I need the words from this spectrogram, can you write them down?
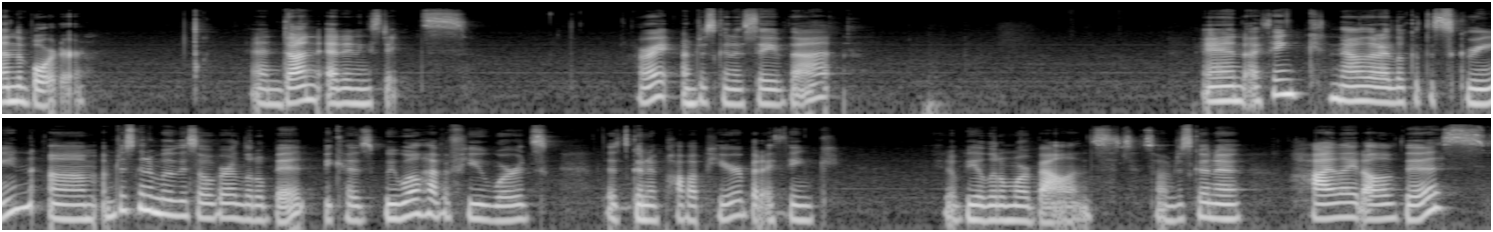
and the border. And done editing states. All right, I'm just going to save that. And I think now that I look at the screen, um, I'm just going to move this over a little bit because we will have a few words that's going to pop up here, but I think it'll be a little more balanced. So I'm just going to highlight all of this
